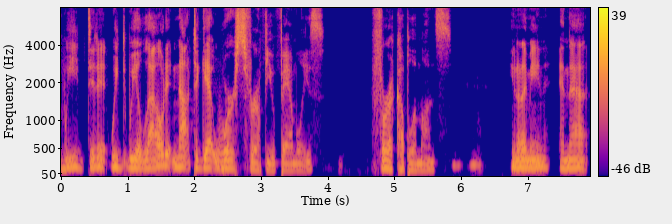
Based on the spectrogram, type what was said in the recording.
we didn't we we allowed it not to get worse for a few families for a couple of months mm-hmm. You know what I mean? And that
